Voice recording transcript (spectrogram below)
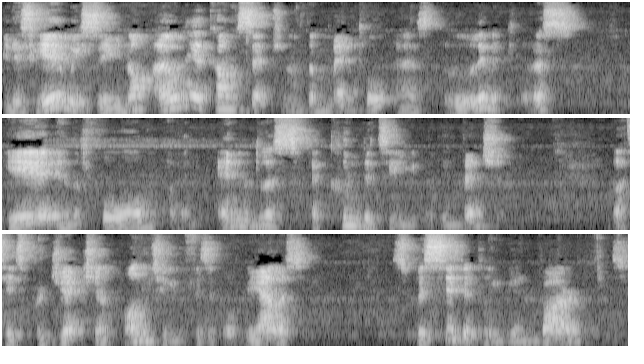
It is here we see not only a conception of the mental as limitless, here in the form of an endless fecundity of invention, but its projection onto physical reality, specifically the environment,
